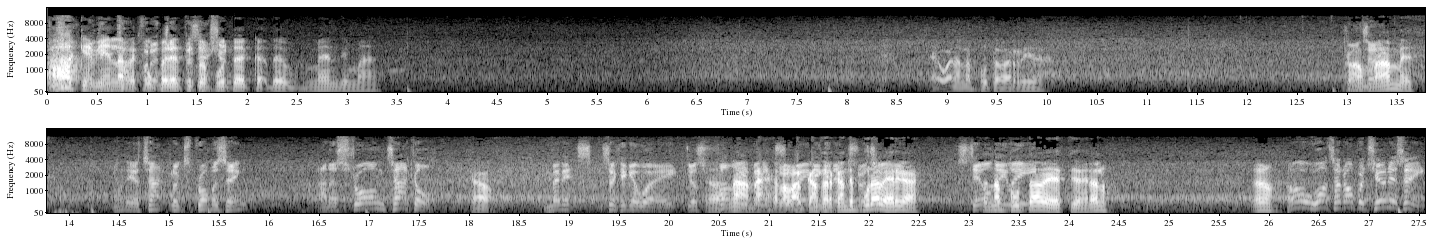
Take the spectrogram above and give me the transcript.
Ah, qué bien la recuperé possession. puta de, de Mendy, man. Qué buena la puta barrida. No mames. The attack looks promising. And a strong tackle. Chao. Minutes ticking away. Just five No, man, se lo va a alcanzar Cante pura verga. Es una puta bestia, míralo. Míralo. Oh, what an opportunity.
